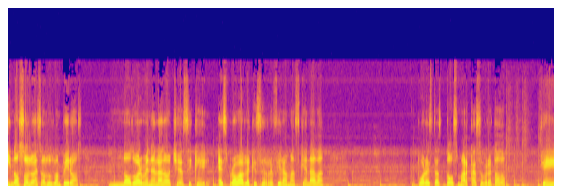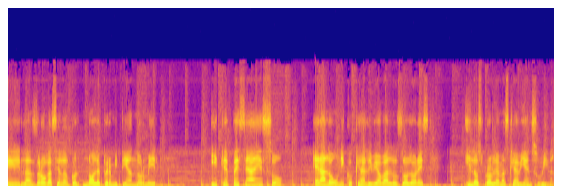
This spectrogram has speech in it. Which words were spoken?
Y no solo eso, los vampiros no duermen en la noche, así que es probable que se refiera más que nada por estas dos marcas sobre todo, que las drogas y el alcohol no le permitían dormir y que pese a eso era lo único que aliviaba los dolores y los problemas que había en su vida.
